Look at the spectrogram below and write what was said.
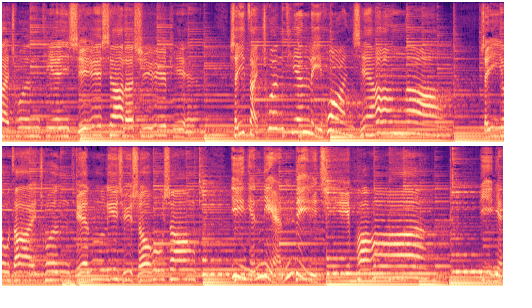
在春天写下了诗篇？谁在春天里幻想啊？谁又在春天里去受伤？一年年的期盼，一年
